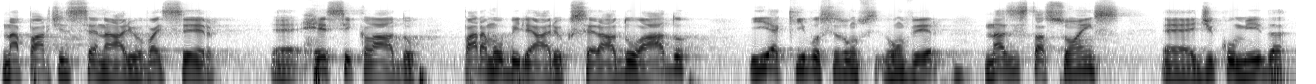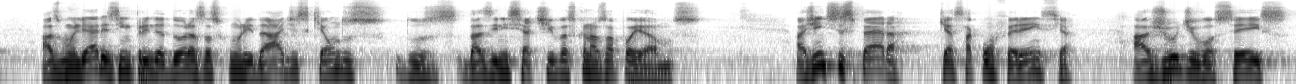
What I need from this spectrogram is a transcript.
na parte de cenário vai ser é, reciclado para mobiliário que será doado. E aqui vocês vão, vão ver nas estações é, de comida as mulheres empreendedoras das comunidades, que é um dos, das iniciativas que nós apoiamos. A gente espera que essa conferência ajude vocês,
